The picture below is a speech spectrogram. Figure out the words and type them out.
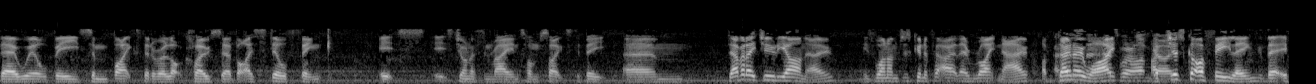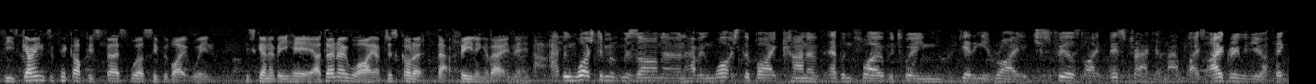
there will be some bikes that are a lot closer, but I still think it's it's Jonathan Rea and Tom Sykes to beat. Um, Davide Giugliano is one I'm just going to put out there right now. I don't know why. That's where I'm I've just got a feeling that if he's going to pick up his first World Superbike win, it's going to be here. I don't know why. I've just got a, that feeling about him here. having watched him at Misano and having watched the bike kind of ebb and flow between getting it right, it just feels like this track and that place. I agree with you. I think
